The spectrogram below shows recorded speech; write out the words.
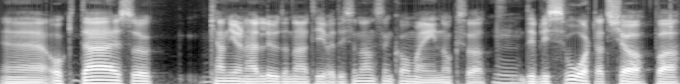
Eh, och där så kan ju den här ludonarrativa dissonansen komma in också. Att Mm. det blir svårt att köpa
